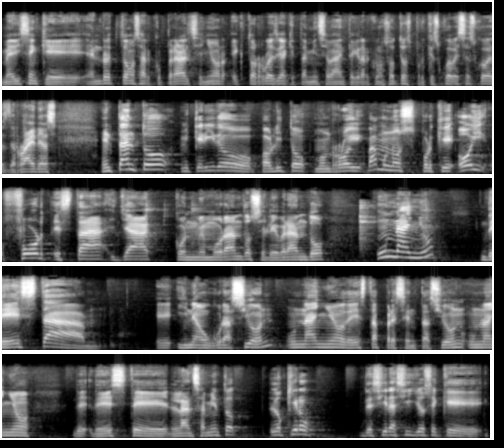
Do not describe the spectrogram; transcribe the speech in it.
Me dicen que en un vamos a recuperar al señor Héctor Ruesga, que también se va a integrar con nosotros porque es jueves, es jueves de Riders. En tanto, mi querido Pablito Monroy, vámonos porque hoy Ford está ya conmemorando, celebrando un año de esta eh, inauguración, un año de esta presentación, un año de, este lanzamiento. Lo quiero decir así, yo sé que,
